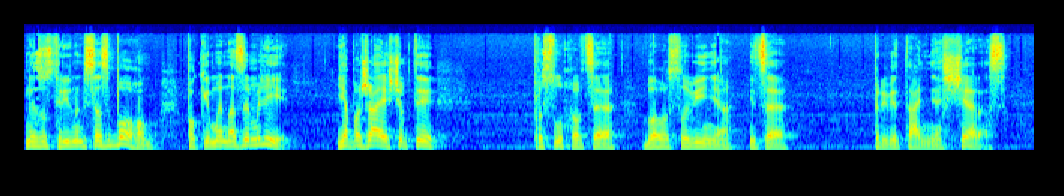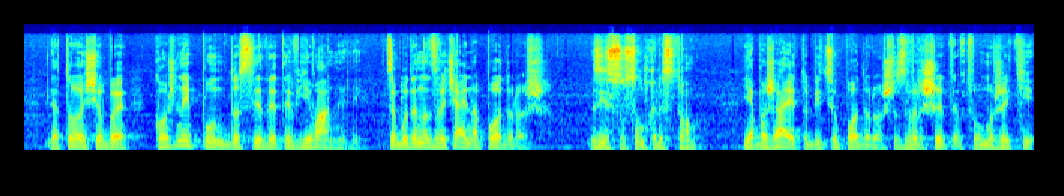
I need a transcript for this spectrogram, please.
не зустрінемося з Богом, поки ми на землі. Я бажаю, щоб ти прослухав це благословіння і це привітання ще раз, для того, щоб кожний пункт дослідити в Євангелії. Це буде надзвичайна подорож з Ісусом Христом. Я бажаю тобі цю подорож звершити в твоєму житті.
